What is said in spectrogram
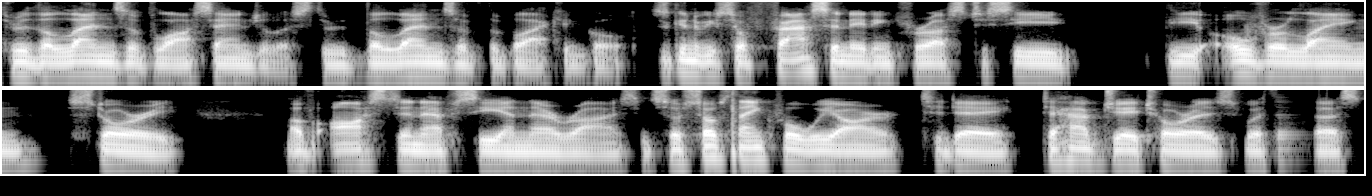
through the lens of Los Angeles, through the lens of the black and gold. It's going to be so fascinating for us to see the overlaying story of Austin FC and their rise. And so, so thankful we are today to have Jay Torres with us,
